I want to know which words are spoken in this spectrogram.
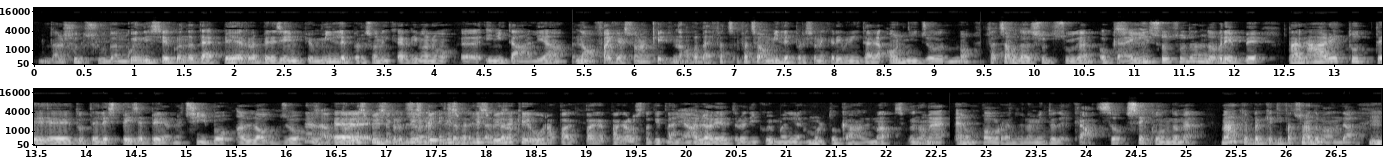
dal Sud Sudan. Quindi secondo te per, per esempio, mille persone che arrivano eh, in Italia, no, fai che sono anche, no, vabbè, faccia- facciamo mille persone che arrivano in Italia ogni giorno, facciamo dal Sud Sudan, ok? Sì. Il Sud Sudan dovrebbe pagare tutte, eh, tutte le spese per cibo, alloggio, Esatto, eh, le, spese, le istruzione, spe- eccetera, le spese che ora paga, paga- paga lo Stato italiano. Allora io te lo dico in maniera molto calma, secondo me è un po' un ragionamento del cazzo, secondo me. Ma anche perché ti faccio una domanda, Mm.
